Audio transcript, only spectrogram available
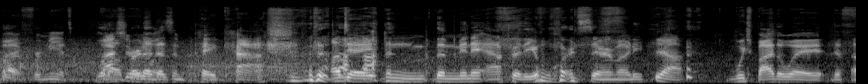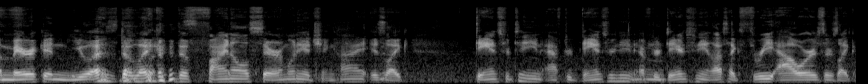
But for me, it's But last year Alberta like- doesn't pay cash the day the, the minute after the award ceremony. Yeah. Which, by the way, the American U.S. the like the final ceremony at Qinghai is like dance routine after dance routine after Mm-hmm. dance routine. It lasts like three hours. There's like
